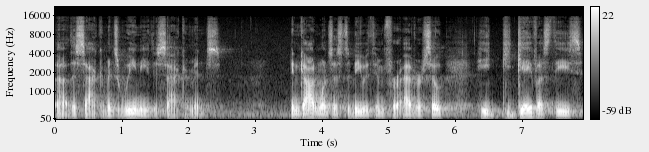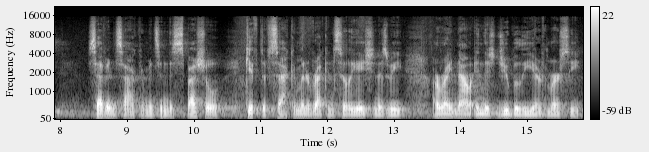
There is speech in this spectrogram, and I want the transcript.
uh, the sacraments, we need the sacraments. And God wants us to be with Him forever. So He, he gave us these seven sacraments and this special gift of sacrament of reconciliation as we are right now in this Jubilee year of mercy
